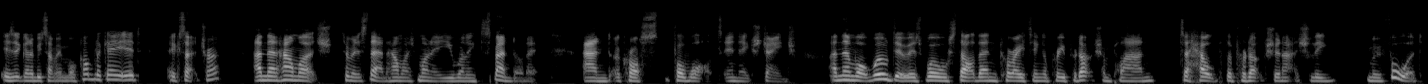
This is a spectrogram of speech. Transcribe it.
Is it going to be something more complicated, etc.? And then how much, two minutes then, how much money are you willing to spend on it? And across for what in exchange? And then what we'll do is we'll start then creating a pre-production plan to help the production actually move forward.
